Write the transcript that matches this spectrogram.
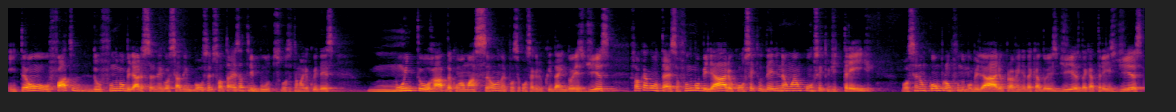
Então, o fato do fundo imobiliário ser negociado em bolsa, ele só traz atributos. Você tem uma liquidez muito rápida como é uma ação, né, que você consegue liquidar em dois dias. Só que acontece, o fundo imobiliário, o conceito dele não é um conceito de trade. Você não compra um fundo imobiliário para vender daqui a dois dias, daqui a três dias,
